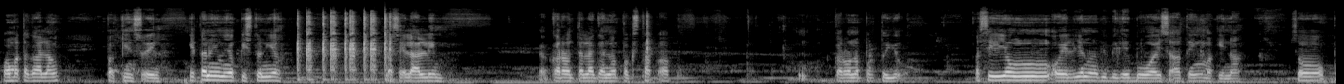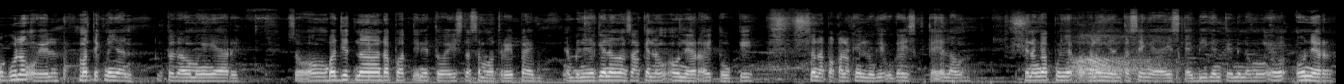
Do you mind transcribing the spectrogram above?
pamatagalang pag-cleanse oil. Kita na yung mga piston niya nasa ilalim. Nagkaroon talaga ng pag-stock up. Karoon ng pagtuyo. Kasi yung oil yun ang nagbibigay buhay sa ating makina. So, pag walang oil, matik na yan. Ito lang ang mangyayari. So, ang budget na dapat din ito is nasa mga 3.5. Ang binigyan lang sa akin ng owner ay 2K. So, napakalaking lugi ko guys. Kaya lang, sinanggap ko, ko lang yan kasi nga is kaibigan kami ng mga owner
